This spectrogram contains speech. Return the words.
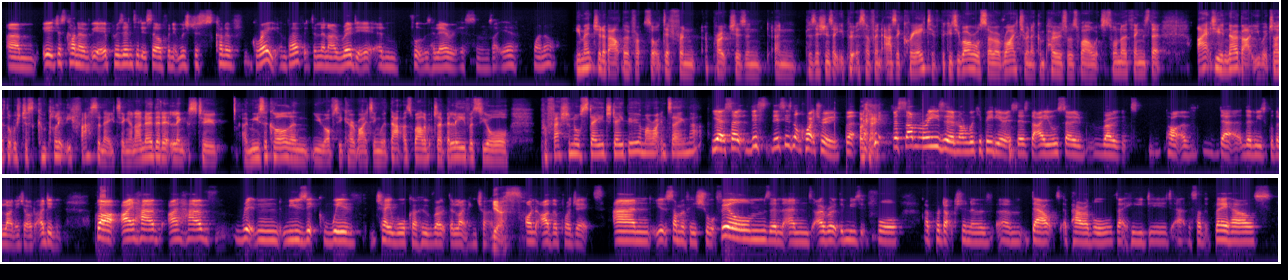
um, it just kind of it presented itself and it was just kind of great and perfect. And then I read it and thought it was hilarious and I was like, yeah, why not? You mentioned about the sort of different approaches and, and positions that you put yourself in as a creative, because you are also a writer and a composer as well, which is one of the things that I actually didn't know about you, which I thought was just completely fascinating. And I know that it links to a musical, and you obviously co-writing with that as well, which I believe was your professional stage debut. Am I right in saying that? Yeah. So this this is not quite true, but okay. for some reason on Wikipedia it says that I also wrote part of the the musical The Lightning Child. I didn't, but I have I have written music with Che Walker, who wrote The Lightning Child, yes, on other projects, and some of his short films, and and I wrote the music for a production of um, Doubt, a parable that he did at the Southwark Playhouse.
